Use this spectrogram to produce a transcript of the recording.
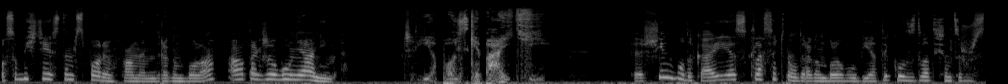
Osobiście jestem sporym fanem Dragon Balla, a także ogólnie anime. Czyli japońskie bajki. Shin Budokai jest klasyczną Dragon Ballową bijatyką z 2006.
